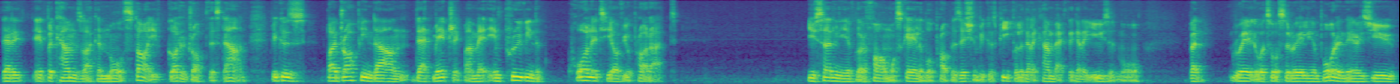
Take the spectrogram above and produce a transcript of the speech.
that it, it becomes like a north star. You've got to drop this down. Because by dropping down that metric by improving the quality of your product you suddenly have got a far more scalable proposition because people are going to come back they're going to use it more. But really what's also really important there is you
